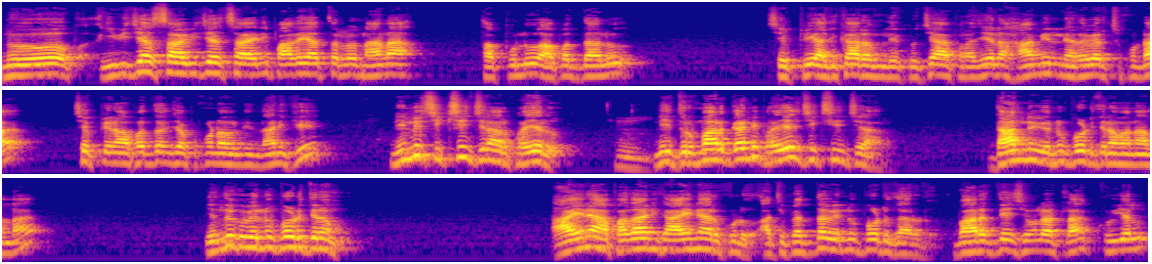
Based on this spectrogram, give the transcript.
నువ్వు ఇవి చేస్తా అవి చేస్తా అని పాదయాత్రలో నానా తప్పులు అబద్ధాలు చెప్పి అధికారం లేకొచ్చి ఆ ప్రజల హామీలు నెరవేర్చకుండా చెప్పిన అబద్ధం చెప్పకుండా ఉండిన దానికి నిన్ను శిక్షించినారు ప్రజలు. నీ దుర్మార్గాన్ని ప్రజలు శిక్షించినారు. దాన్ని వెన్నుపోటు తినమనాలనా? ఎందుకు వెన్నుపోటు తినం? ఆయన ఆ పదానికి ఆయనే అర్హుడు అతిపెద్ద వెన్నుపోటుదారుడు. భారతదేశంలో అట్లా క్రూయల్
